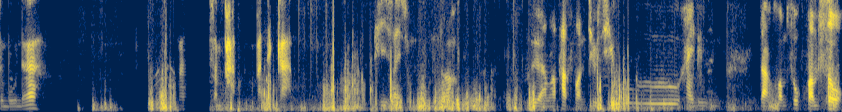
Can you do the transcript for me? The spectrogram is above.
สมบูรณ์เด้อมาสัมผัสบรรยากาศ ที่ไซสมบูรณ์เนาะเพื่อมาพักผ่อนชิวๆให้ลืมจากความทุกข์ความโศก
